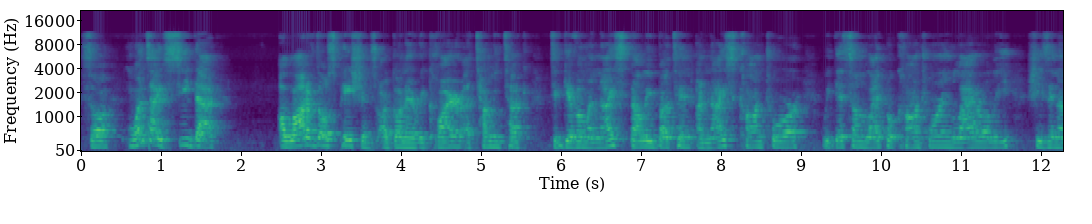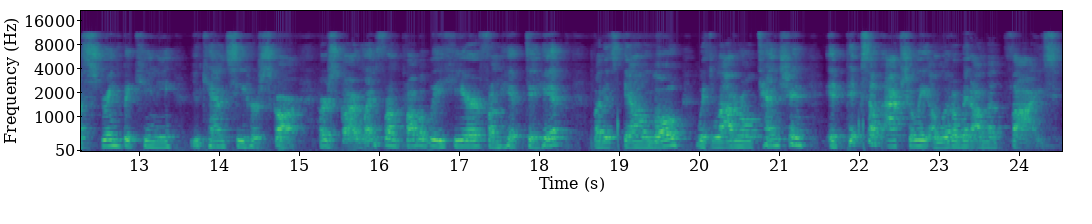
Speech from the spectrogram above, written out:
So once I see that, a lot of those patients are going to require a tummy tuck to give them a nice belly button, a nice contour. We did some lipo contouring laterally. She's in a string bikini. You can't see her scar. Her scar went from probably here from hip to hip, but it's down low with lateral tension. It picks up actually a little bit on the thighs.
